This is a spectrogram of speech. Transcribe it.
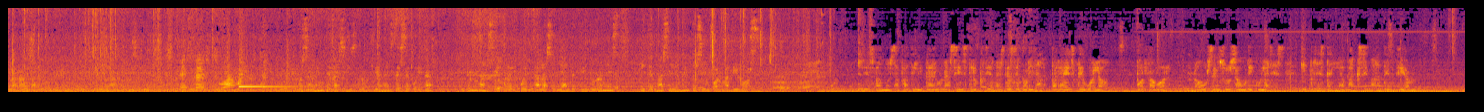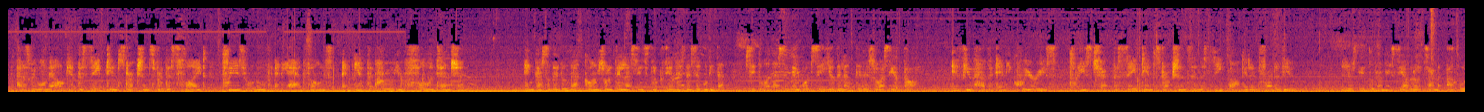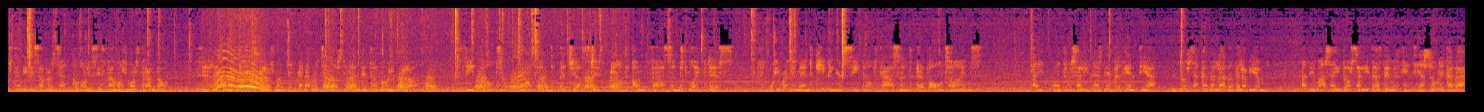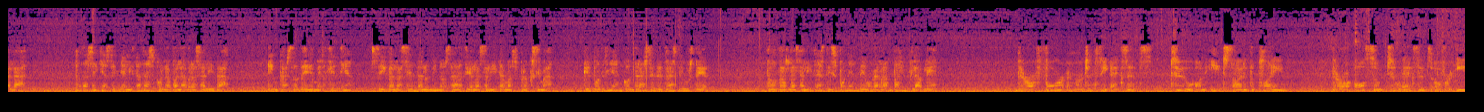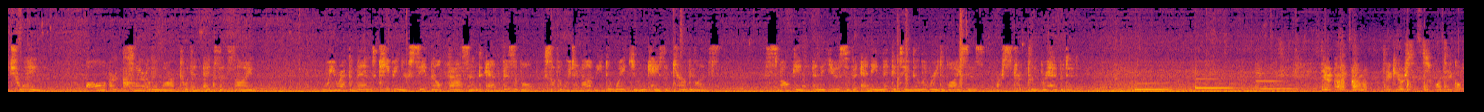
La rampa. Lean Slash su arma rigurosamente las instrucciones de seguridad y tengan siempre en cuenta la señal de cinturones y demás elementos informativos. Les vamos a facilitar unas instrucciones de seguridad para este vuelo. Por favor, no usen sus auriculares y presten la máxima atención. As we will now give the safety instructions for this flight, please remove any headphones and give the crew your full attention. En caso de duda, consulten las instrucciones de seguridad situadas en el bolsillo delante de su asiento. If you have any queries, please check the safety instructions in the seat pocket in front of you. Los cinturones se abrochan, ajustan y desabrochan como les estamos mostrando. Les recomendamos que los mantengan abrochados durante todo el vuelo. Seatbelts are fastened, adjusted, and unfastened like this. We recommend keeping your seatbelt fastened at all times. Hay cuatro salidas de emergencia, dos a cada lado del avión. Además hay dos salidas de emergencia sobre cada ala. Todas ellas señalizadas con la palabra salida. En caso de emergencia, siga la senda luminosa hacia la salida más próxima, que podría encontrarse detrás de usted. Todas las salidas disponen de una rampa inflable. There are four emergency exits, two on each side of the plane. There are also two exits over each wing. All are clearly marked with an exit sign. We recommend keeping your seatbelt fastened and visible so that we do not need to wake you in case of turbulence. Smoking and the use of any nicotine delivery devices are strictly prohibited. Dear cabin crew, take your seats for takeoff.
